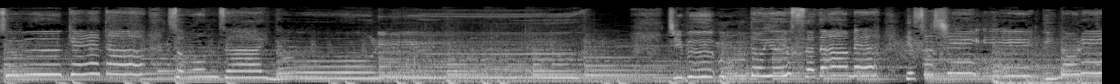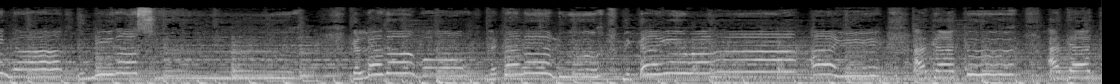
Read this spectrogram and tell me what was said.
求め続けた存在の理由自分という定め優しい祈りが生み出す。体を流れる願いは愛。赤く赤く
